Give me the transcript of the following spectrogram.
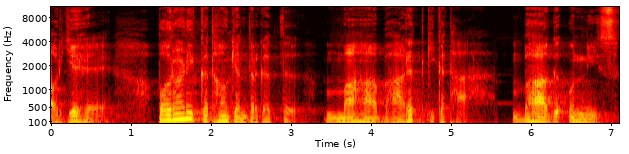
और यह है पौराणिक कथाओं के अंतर्गत महाभारत की कथा। भाग 19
